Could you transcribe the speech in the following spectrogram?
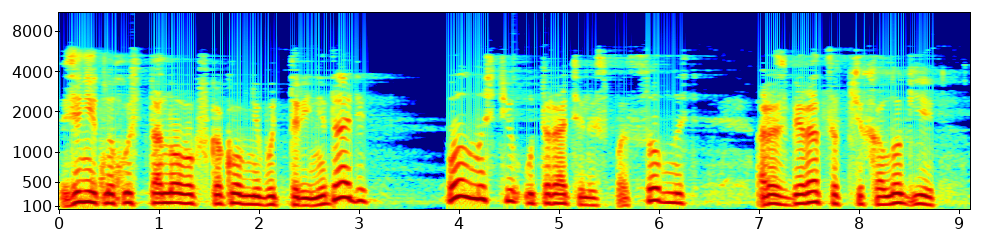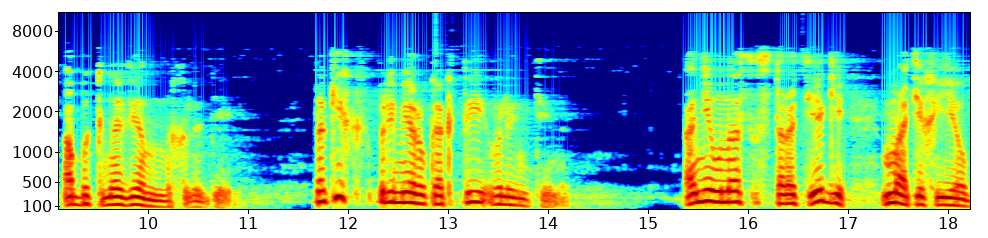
зенитных установок в каком-нибудь Тринидаде, полностью утратили способность разбираться в психологии обыкновенных людей. Таких, к примеру, как ты, Валентина. Они у нас стратеги, мать их еб.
